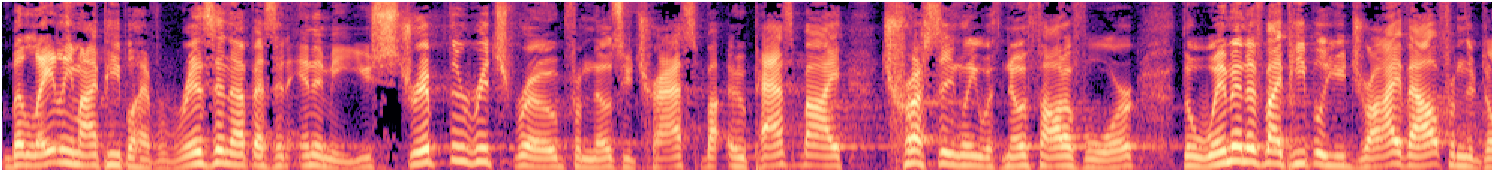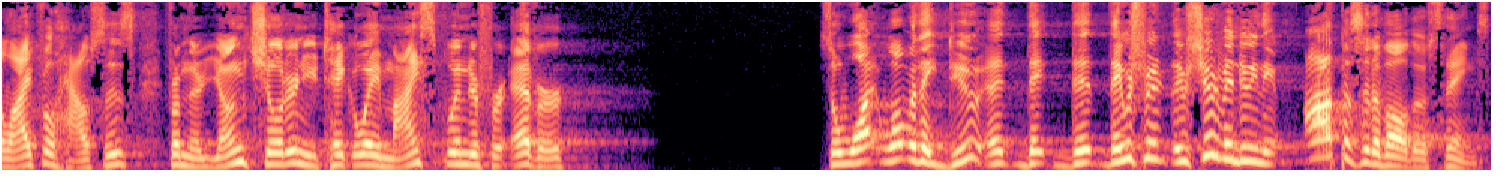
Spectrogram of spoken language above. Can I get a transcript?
But lately, my people have risen up as an enemy. You strip the rich robe from those who, by, who pass by trustingly with no thought of war. The women of my people you drive out from their delightful houses. From their young children, you take away my splendor forever. So, what, what were they doing? Uh, they, they, they, were, they should have been doing the opposite of all those things.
